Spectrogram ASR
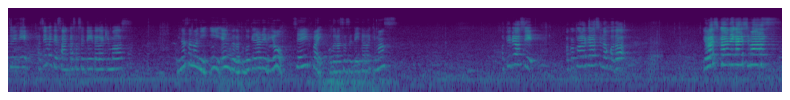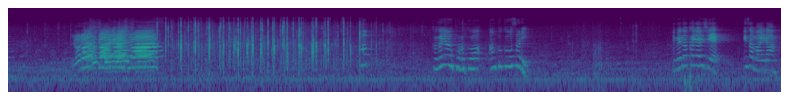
祭りに初めて参加させていただきます。皆様にいい演舞が届けられるよう精一杯踊らさせていただきます。お手拍子お心拍子のほどよろしくお願いします。よろしくお願いします。輝く琥珀は暗黒を去りざ参らん。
